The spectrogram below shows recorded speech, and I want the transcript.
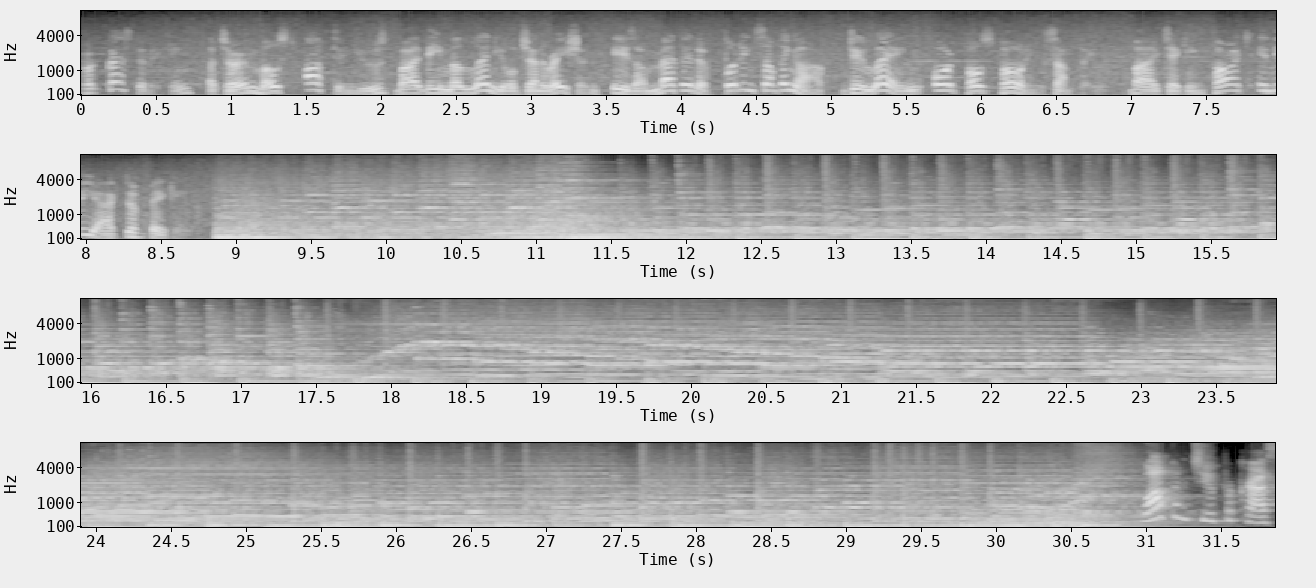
Procrastinabaking, a term most often used by the millennial generation, is a method of putting something off, delaying, or postponing something by taking part in the act of baking.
